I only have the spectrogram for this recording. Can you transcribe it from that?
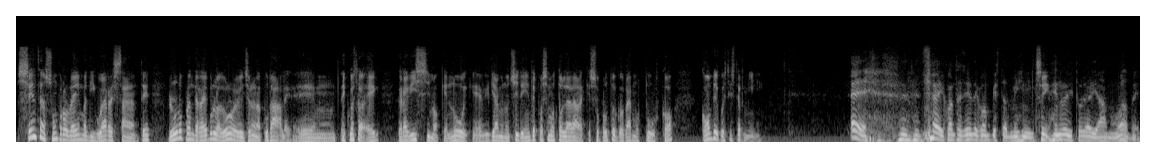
senza nessun problema di guerre sante, loro prenderebbero la loro religione naturale. E, e questo è gravissimo che noi che viviamo in Occidente possiamo tollerare che soprattutto il governo turco compia questi stermini. Eh, sai quanta gente compie stermini Sì. e noi li tolleriamo, vabbè.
